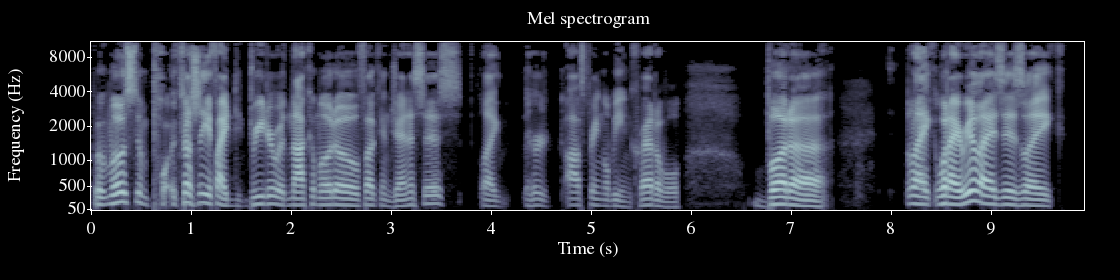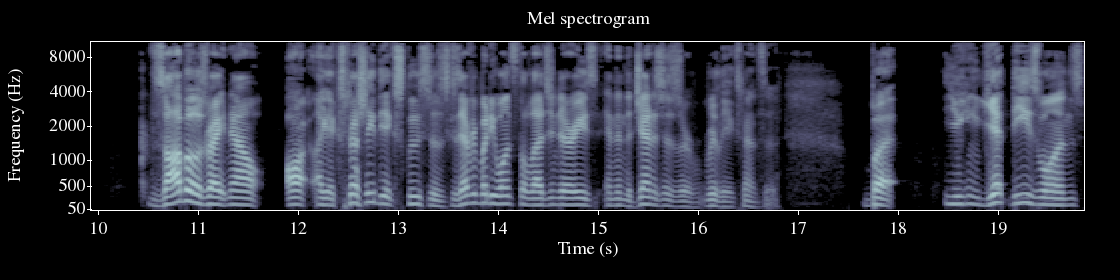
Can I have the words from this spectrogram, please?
But most important especially if I breed her with Nakamoto fucking Genesis, like her offspring will be incredible. But uh like what I realize is like Szabos right now are like especially the exclusives because everybody wants the legendaries and then the Genesis are really expensive. But you can get these ones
